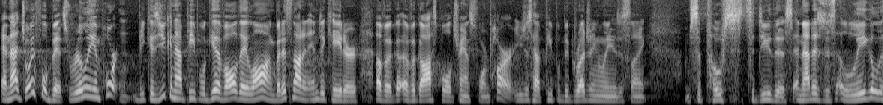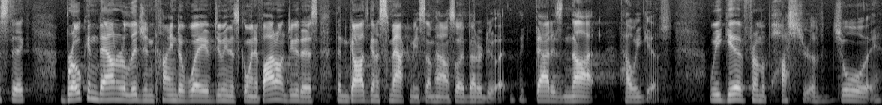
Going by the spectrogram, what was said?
And that joyful bit's really important because you can have people give all day long, but it's not an indicator of a, of a gospel transformed heart. You just have people begrudgingly just like, I'm supposed to do this. And that is just a legalistic, broken down religion kind of way of doing this, going, if I don't do this, then God's going to smack me somehow, so I better do it. Like, that is not how we give. We give from a posture of joy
